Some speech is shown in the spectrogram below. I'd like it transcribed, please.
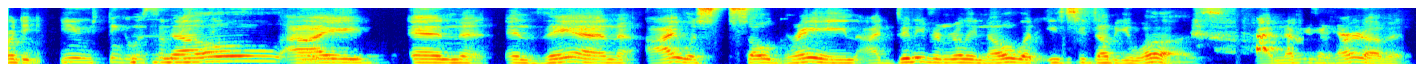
or did you think it was something? No, I and and then I was so green, I didn't even really know what ECW was. I never even heard of it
